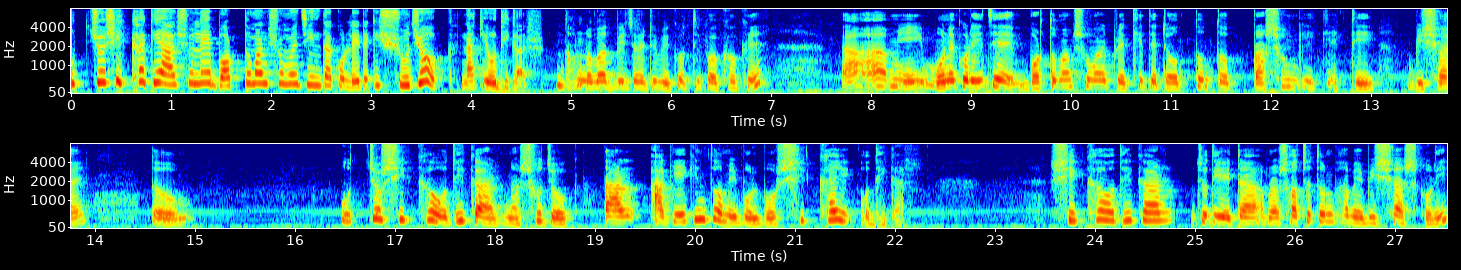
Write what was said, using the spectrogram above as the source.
উচ্চশিক্ষা কি আসলে বর্তমান সময়ে চিন্তা করলে এটা কি সুযোগ নাকি অধিকার? ধন্যবাদ বিজয় টিভি কর্তৃপক্ষকে। আমি মনে করি যে বর্তমান সময়ের প্রেক্ষিতে এটা অত্যন্ত প্রাসঙ্গিক একটি বিষয়। তো উচ্চশিক্ষা অধিকার না সুযোগ তার আগে কিন্তু আমি বলব শিক্ষাই অধিকার। শিক্ষা অধিকার যদি এটা আমরা সচেতনভাবে বিশ্বাস করি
